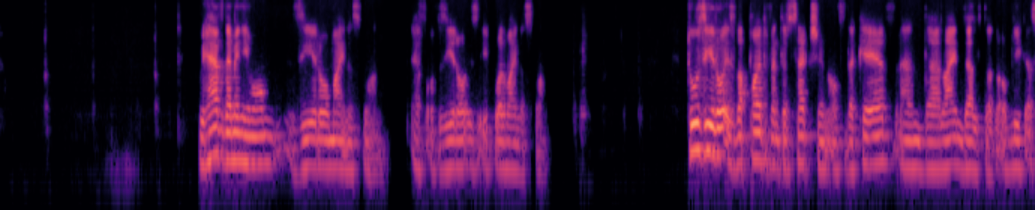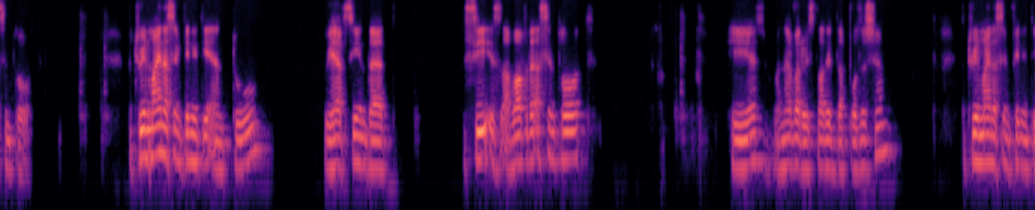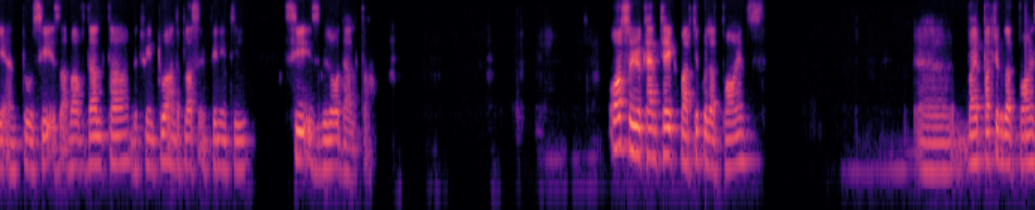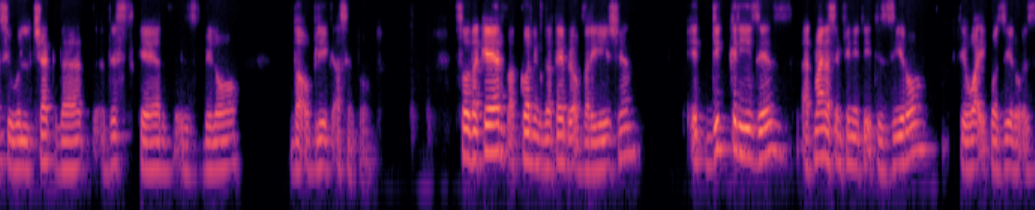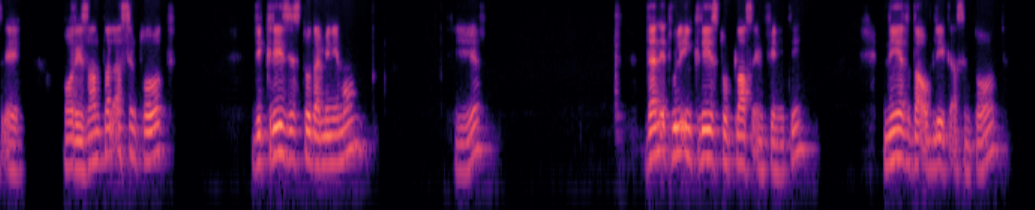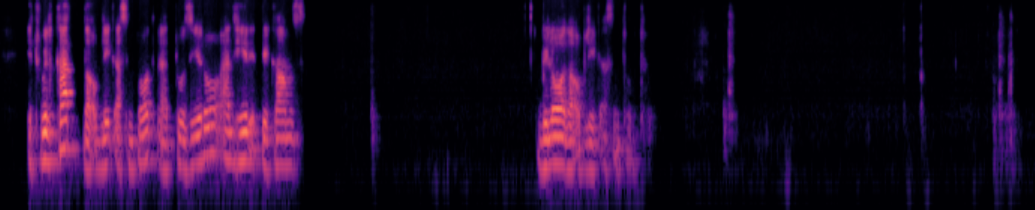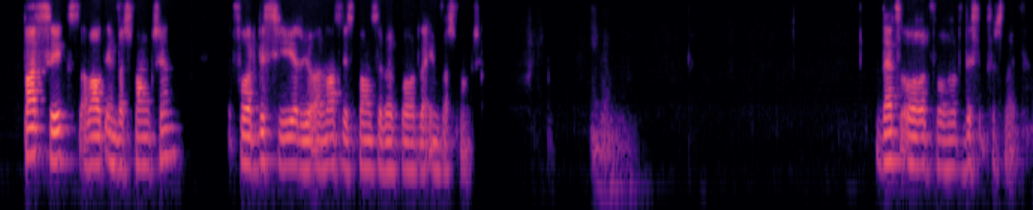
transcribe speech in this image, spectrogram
We have the minimum 0 minus 1 f of 0 is equal minus 1 2, 0 is the point of intersection of the curve and the line delta, the oblique asymptote. Between minus infinity and 2, we have seen that C is above the asymptote. Here, whenever we studied the position, between minus infinity and 2, C is above delta. Between 2 and plus infinity, C is below delta. Also, you can take particular points uh, by particular points, you will check that this curve is below the oblique asymptote. So the curve, according to the table of variation, it decreases at minus infinity, it is zero. y equals zero is a horizontal asymptote, decreases to the minimum here. Then it will increase to plus infinity near the oblique asymptote it will cut the oblique asymptote at 2, 0, and here it becomes below the oblique asymptote. Part 6 about inverse function. For this year, you are not responsible for the inverse function. That's all for this exercise.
